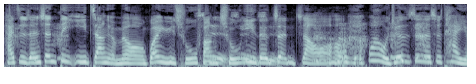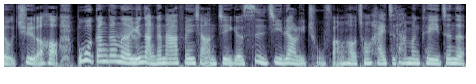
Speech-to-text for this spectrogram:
孩子人生第一张有没有关于厨房厨艺的证照哦？哇，我觉得真的是太有趣了哈。不过刚刚呢，园长跟大家分享这个四季料理厨房哈，从孩子他们可以真的。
